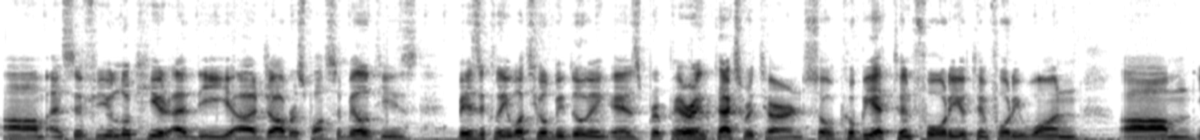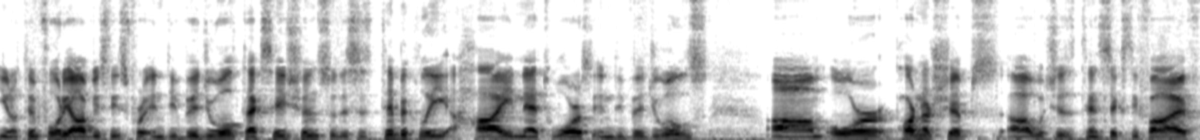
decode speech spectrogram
Um, and so if you look here at the uh, job responsibilities, basically what you'll be doing is preparing tax returns. So it could be a 1040 or 1041. Um, you know, 1040 obviously is for individual taxation. So this is typically high net worth individuals um, or partnerships, uh, which is 1065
